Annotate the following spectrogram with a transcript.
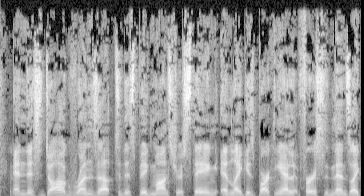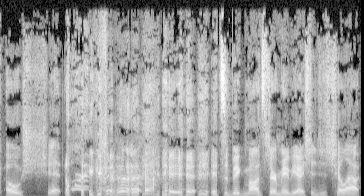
and this dog runs up to this big monstrous thing and like is barking at it at first and then's like, oh shit. like, it's a big monster. Maybe I should just chill out.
